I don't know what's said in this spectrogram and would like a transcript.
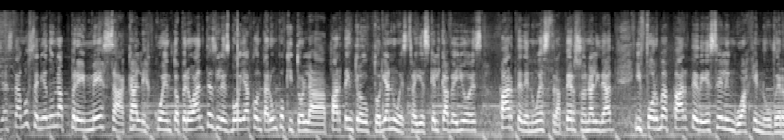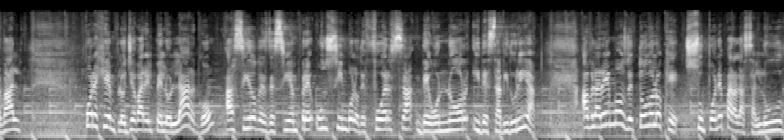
Ya estamos teniendo una premesa acá, les cuento, pero antes les voy a contar un poquito la parte introductoria nuestra y es que el cabello es parte de nuestra personalidad y forma parte de ese lenguaje no verbal. Por ejemplo, llevar el pelo largo ha sido desde siempre un símbolo de fuerza, de honor y de sabiduría. Hablaremos de todo lo que supone para la salud,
